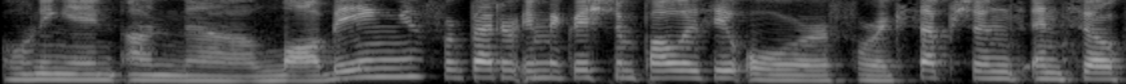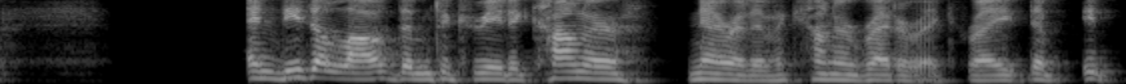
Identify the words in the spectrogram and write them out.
honing in on uh, lobbying for better immigration policy or for exceptions. And so and this allows them to create a counter narrative a counter rhetoric right? That it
